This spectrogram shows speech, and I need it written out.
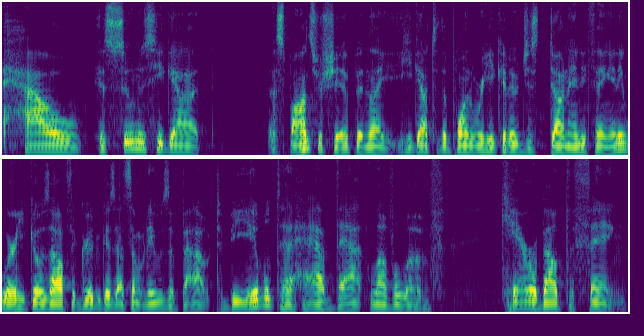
how as soon as he got a sponsorship and like he got to the point where he could have just done anything anywhere he goes off the grid because that's not what it was about. To be able to have that level of care about the thing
